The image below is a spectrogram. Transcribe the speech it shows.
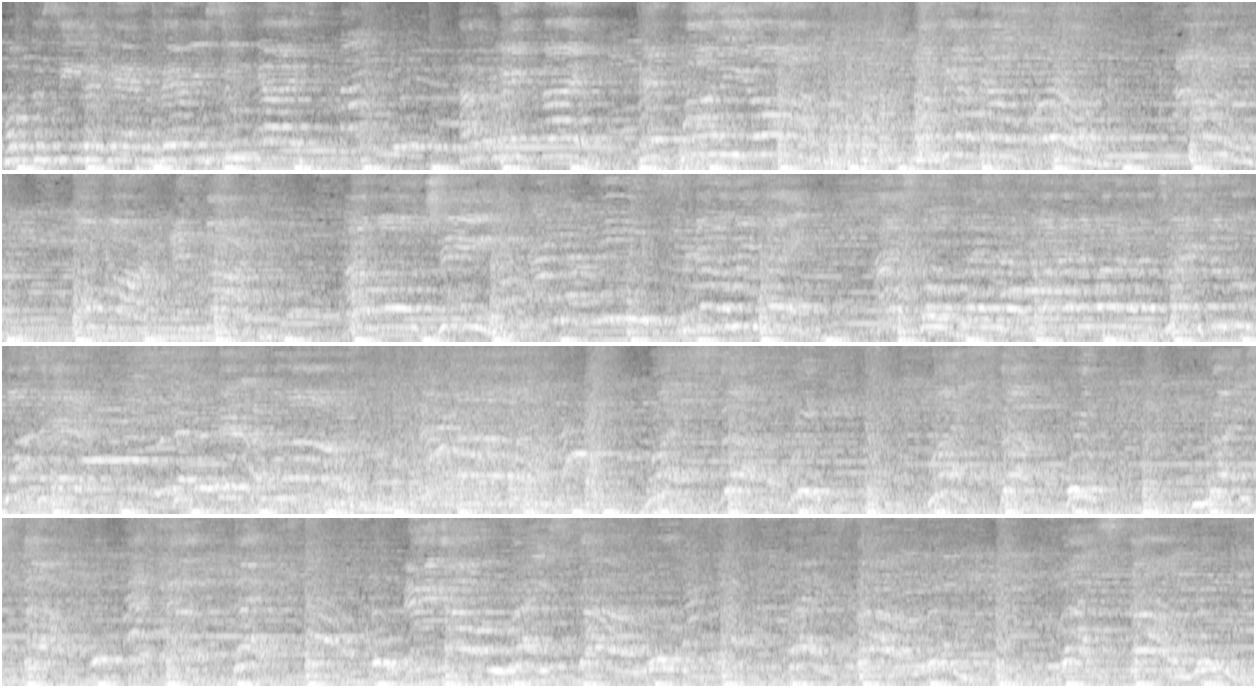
Hope to see you again very soon. race the roof!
